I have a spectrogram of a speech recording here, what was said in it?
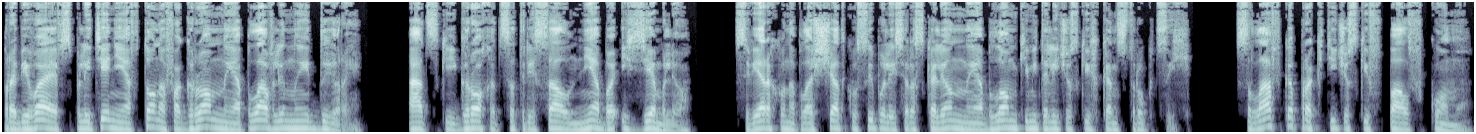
пробивая в сплетение автонов огромные оплавленные дыры. Адский грохот сотрясал небо и землю. Сверху на площадку сыпались раскаленные обломки металлических конструкций. Славка практически впал в кому.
